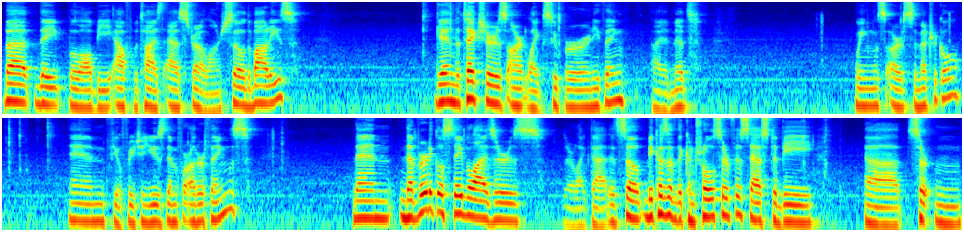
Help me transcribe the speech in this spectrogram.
but they will all be alphabetized as Stratolaunch. So the bodies, again the textures aren't like super or anything, I admit. Wings are symmetrical, and feel free to use them for other things. Then the vertical stabilizers, they're like that. It's so because of the control surface has to be uh, certain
